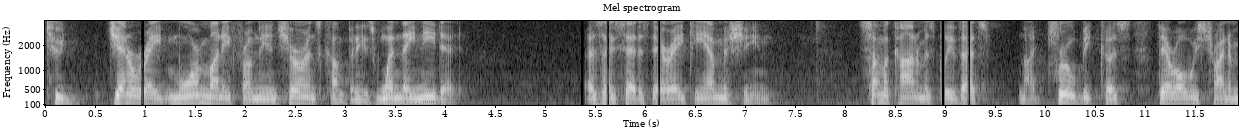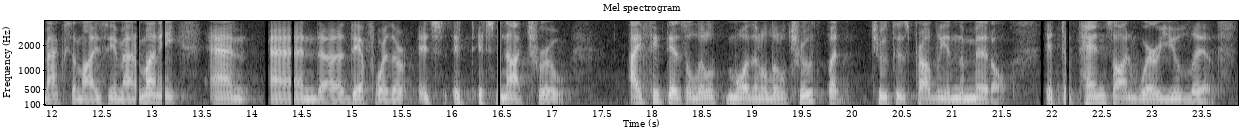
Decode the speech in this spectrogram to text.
to generate more money from the insurance companies when they need it. As I said, it's their ATM machine. Some economists believe that's not true because they're always trying to maximize the amount of money, and and uh, therefore it's it, it's not true. I think there's a little more than a little truth, but truth is probably in the middle. It depends on where you live,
